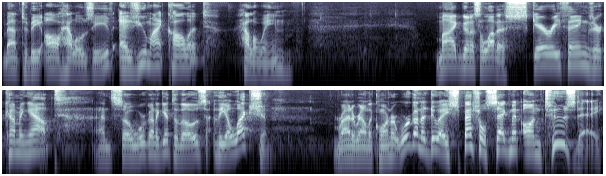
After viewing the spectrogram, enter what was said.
about to be All Hallows Eve, as you might call it, Halloween. My goodness, a lot of scary things are coming out, and so we're going to get to those. The election right around the corner. We're going to do a special segment on Tuesday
